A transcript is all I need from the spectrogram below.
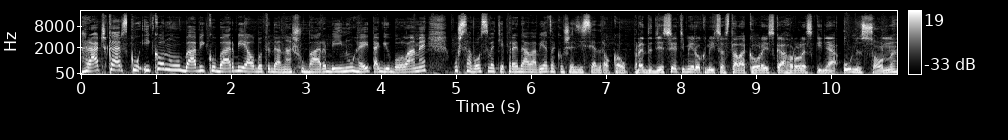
hračkárskú ikonu bábiku Barbie, alebo teda našu Barbínu, hej, tak ju voláme. Už sa vo svete predáva viac ako 60 rokov. Pred desiatimi rokmi sa stala korejská horoleskyňa Un Son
